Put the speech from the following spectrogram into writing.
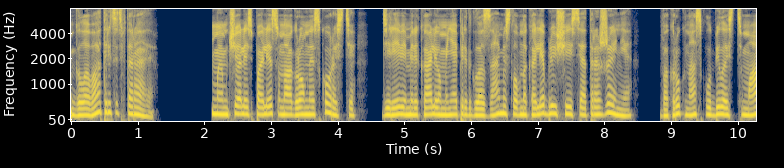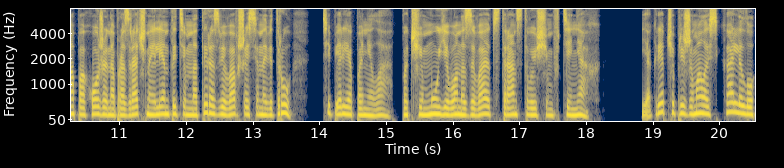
Глава 32. Мы мчались по лесу на огромной скорости. Деревья мелькали у меня перед глазами, словно колеблющиеся отражения. Вокруг нас клубилась тьма, похожая на прозрачные ленты темноты, развивавшиеся на ветру. Теперь я поняла, почему его называют странствующим в тенях. Я крепче прижималась к Каллилу,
